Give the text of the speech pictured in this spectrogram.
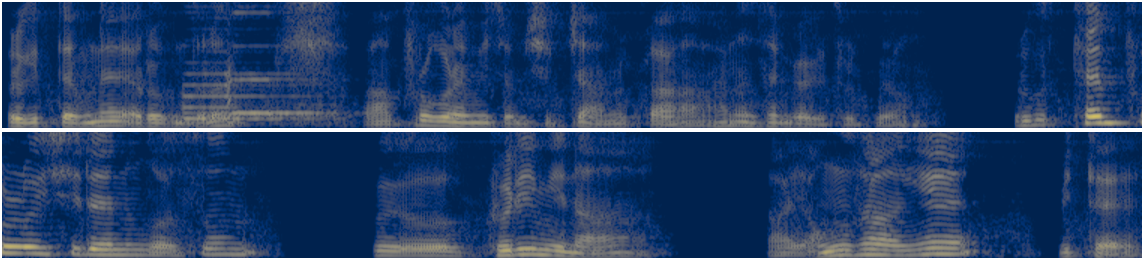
그렇기 때문에 여러분들은 아, 프로그램이 좀 쉽지 않을까 하는 생각이 들고요. 그리고 템플릿이라는 것은 그 그림이나 아, 영상의 밑에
